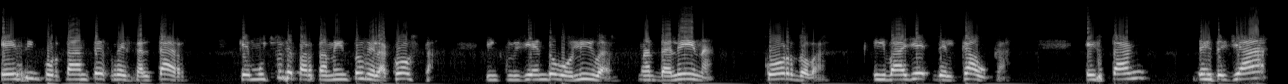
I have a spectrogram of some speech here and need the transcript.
es importante resaltar que muchos departamentos de la costa, incluyendo Bolívar, Magdalena, Córdoba y Valle del Cauca, están desde ya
